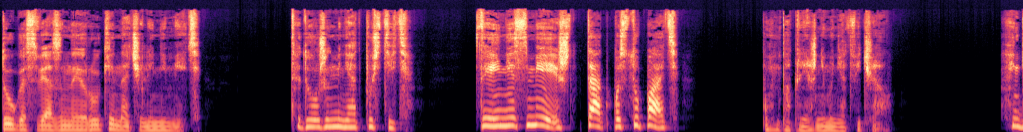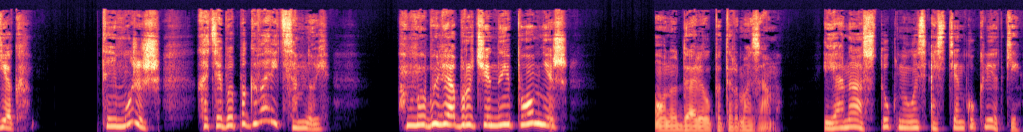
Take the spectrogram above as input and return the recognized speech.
Туго связанные руки начали неметь. «Ты должен меня отпустить. Ты не смеешь так поступать!» Он по-прежнему не отвечал. «Гек, ты можешь хотя бы поговорить со мной? Мы были обручены, помнишь?» Он ударил по тормозам, и она стукнулась о стенку клетки,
